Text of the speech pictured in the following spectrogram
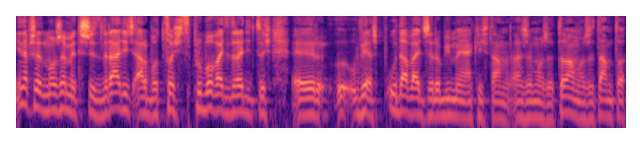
i na przykład możemy trzy zdradzić albo coś spróbować zdradzić, coś, yy, wiesz, udawać, że robimy jakieś tam, a że może to, a może tamto,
